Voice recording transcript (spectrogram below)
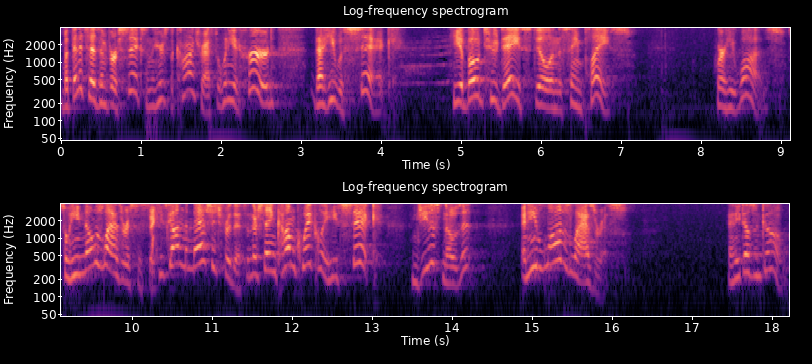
But then it says in verse 6, and here's the contrast, but when he had heard that he was sick, he abode two days still in the same place where he was. So he knows Lazarus is sick. He's gotten the message for this, and they're saying, Come quickly, he's sick. And Jesus knows it. And he loves Lazarus. And he doesn't go.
